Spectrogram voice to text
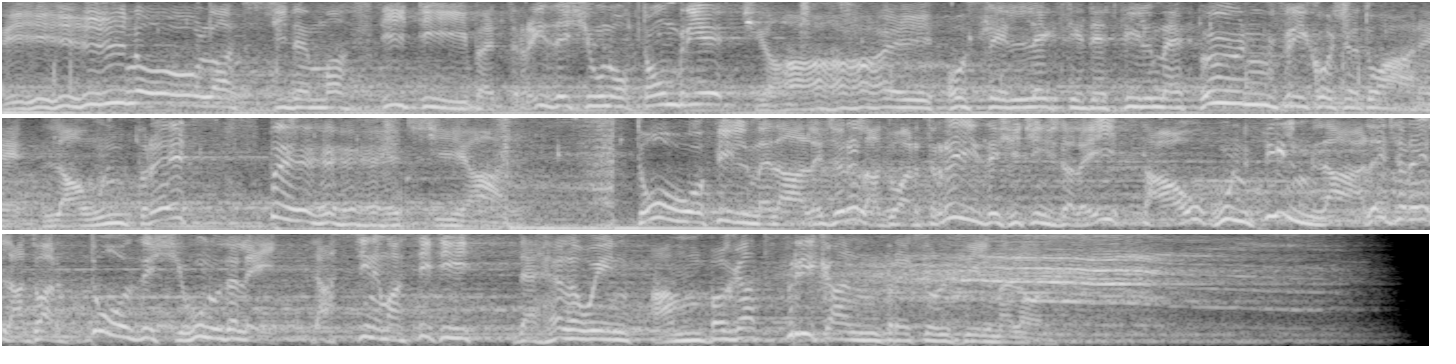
Vino la Cinema City pe 31 octombrie și ai o selecție de filme înfricoșătoare la un preț special. Două filme la alegere la doar 35 de lei sau un film la alegere la doar 21 de lei. La Cinema City de Halloween am băgat frica în prețul filmelor.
